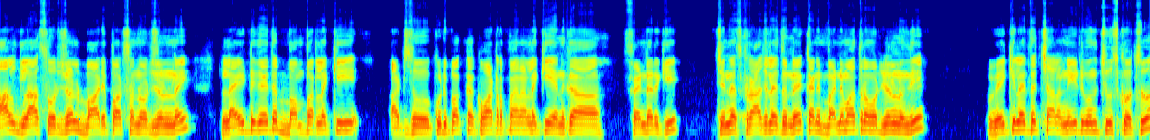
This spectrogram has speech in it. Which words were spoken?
All glass original body parts అన్ని ఒరిజినల్ ఉన్నాయి. లైట్గా అయితే బంపర్లకి అటు కుడిపక్క క్వార్టర్ ప్యానల్కి వెనక ఫెండర్కి చిన్న స్క్రాచ్లు అయితే ఉన్నాయి. కానీ బండి మాత్రం ఒరిజినల్ ఉంది. వెహికల్ అయితే చాలా నీట్గా ఉంది చూసుకోవచ్చు.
